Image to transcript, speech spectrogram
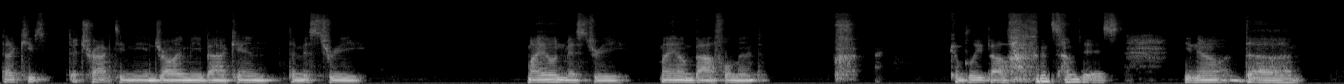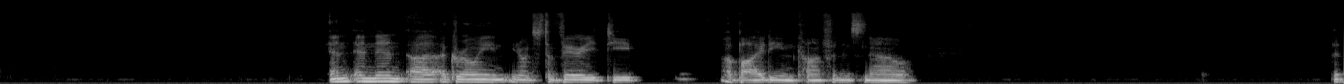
that keeps attracting me and drawing me back in. The mystery my own mystery my own bafflement complete bafflement some days you know the and and then uh, a growing you know just a very deep abiding confidence now that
